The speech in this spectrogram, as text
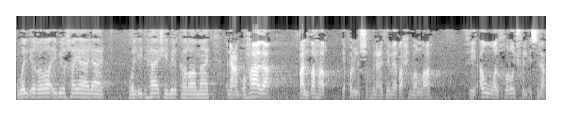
والإغراء بالخيالات والإدهاش بالكرامات. نعم. وهذا قال ظهر يقول الشيخ بن عثيمين رحمه الله في أول خروج في الإسلام.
